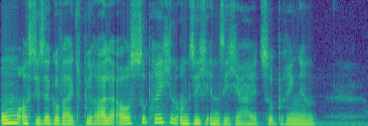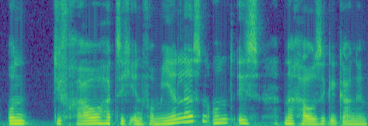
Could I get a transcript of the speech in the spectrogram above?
um aus dieser Gewaltspirale auszubrechen und sich in Sicherheit zu bringen. Und die Frau hat sich informieren lassen und ist nach Hause gegangen.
